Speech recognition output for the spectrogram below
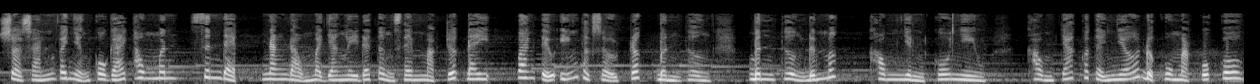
So sánh với những cô gái thông minh, xinh đẹp, năng động mà Giang Ly đã từng xem mặt trước đây, quan Tiểu Yến thật sự rất bình thường, bình thường đến mức không nhìn cô nhiều, không chắc có thể nhớ được khuôn mặt của cô,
